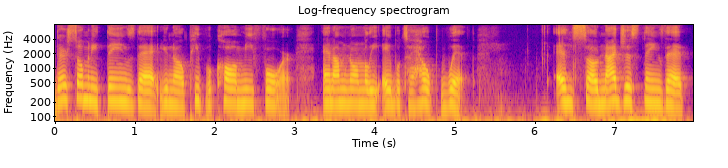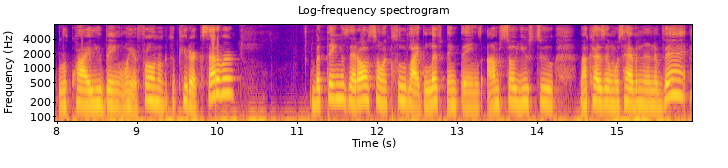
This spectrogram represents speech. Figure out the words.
there's so many things that you know people call me for, and I'm normally able to help with. And so, not just things that require you being on your phone, on the computer, etc but things that also include like lifting things. I'm so used to my cousin was having an event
